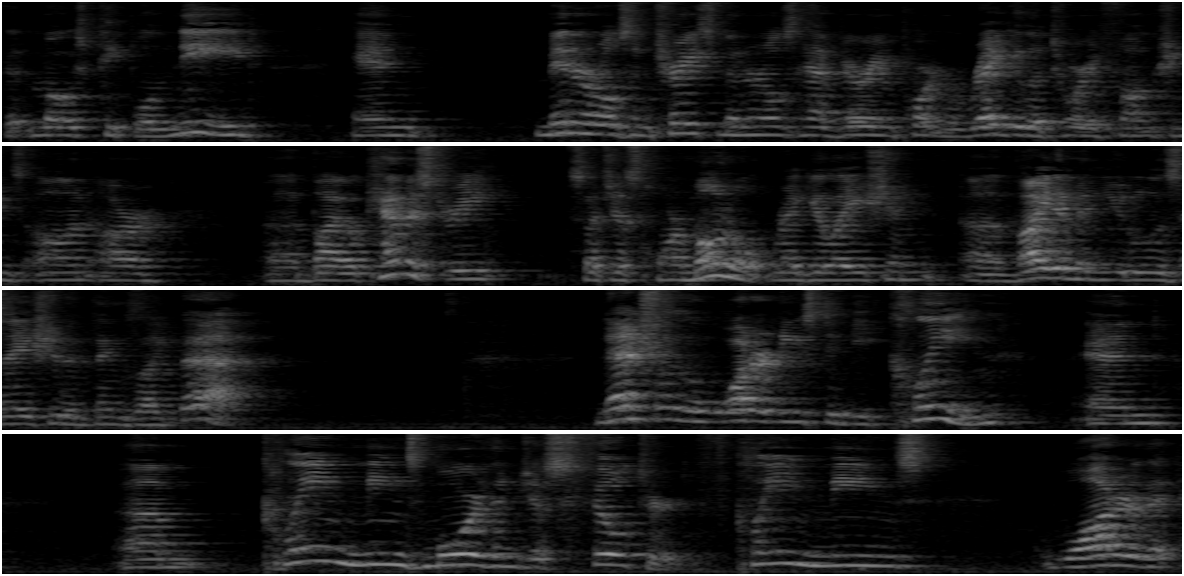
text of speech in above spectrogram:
that most people need. And minerals and trace minerals have very important regulatory functions on our uh, biochemistry, such as hormonal regulation, uh, vitamin utilization, and things like that. Naturally, the water needs to be clean, and um, clean means more than just filtered. Clean means water that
